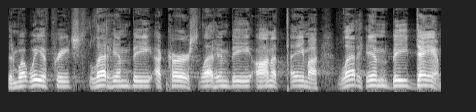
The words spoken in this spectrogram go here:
then what we have preached, let him be accursed, let him be anathema, let him be damned.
